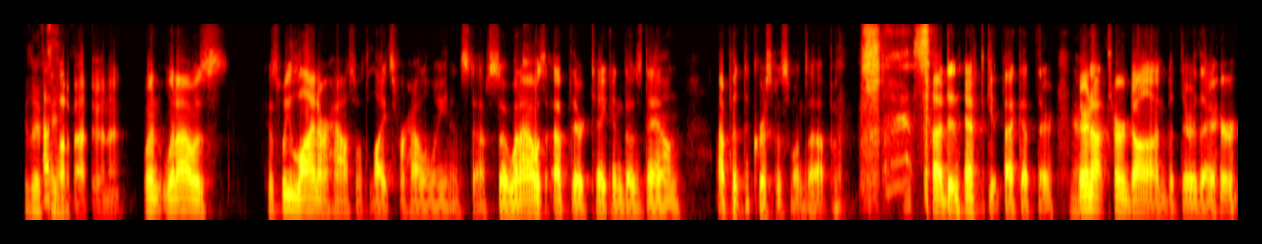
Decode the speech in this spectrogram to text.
'Cause we I two. thought about doing it. when when I was because we line our house with lights for Halloween and stuff. So when I was up there taking those down, I put the Christmas ones up, so I didn't have to get back up there. Yeah. They're not turned on, but they're there.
